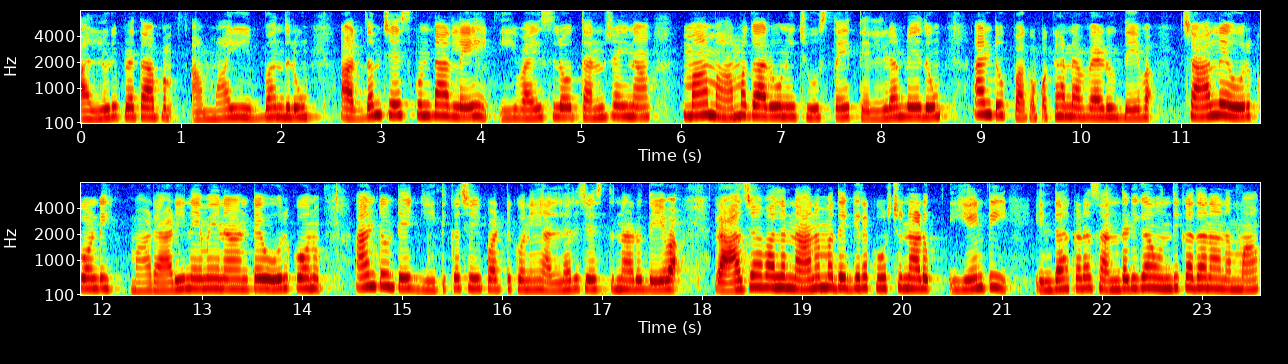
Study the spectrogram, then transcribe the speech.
అల్లుడి ప్రతాపం. అమ్మాయి ఇబ్బందులు అర్థం చేసుకుంటారులే. ఈ వయసులో తండ్రైన మా మామగారుని చూస్తే తెలియడం లేదు అంటూ పకపక నవ్వాడు దేవ. చాలే ఊరుకోండి మా డాడీనేమైనా అంటే ఊరుకోను అంటుంటే గీతిక చేయి పట్టుకొని అల్లరి చేస్తున్నాడు దేవ. రాజా వాళ్ళ నానమ్మ దగ్గర కూర్చున్నాడు. ఏంటి? ఇందాకడ సందడిగా ఉంది కదా నానమ్మ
